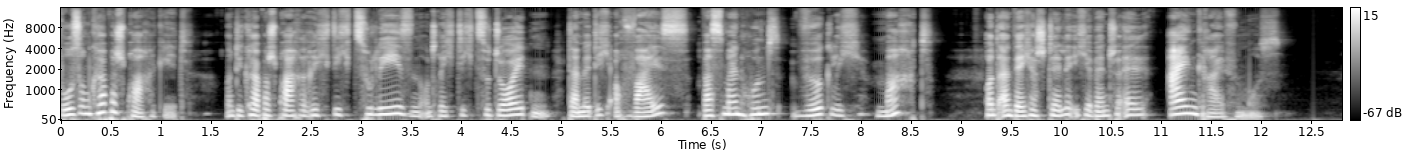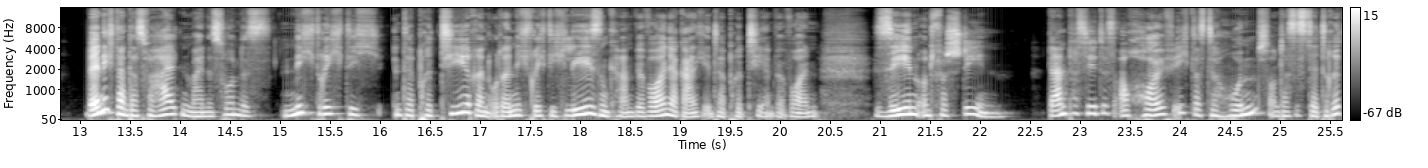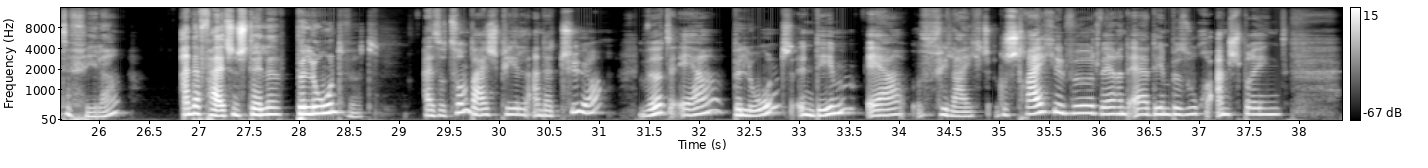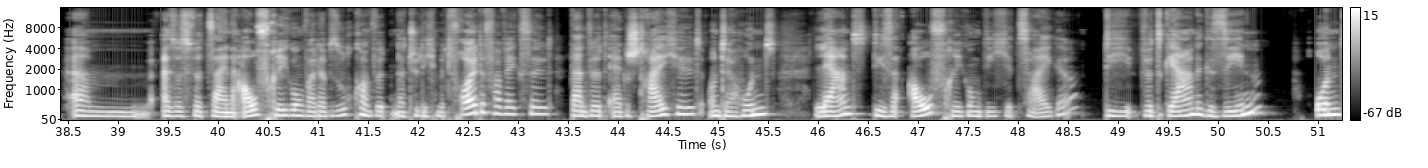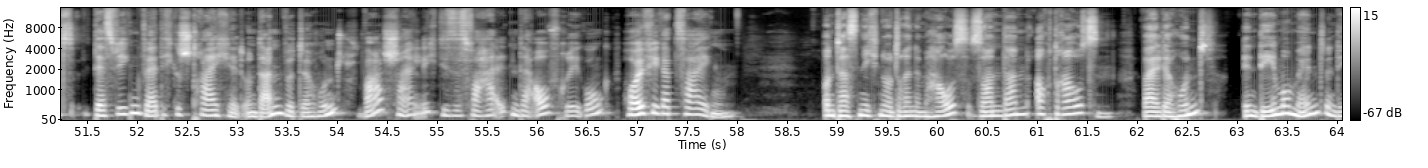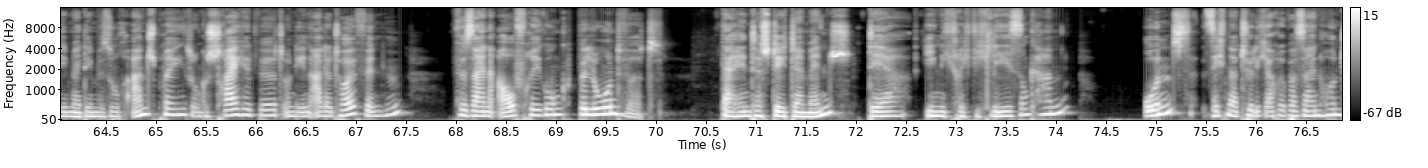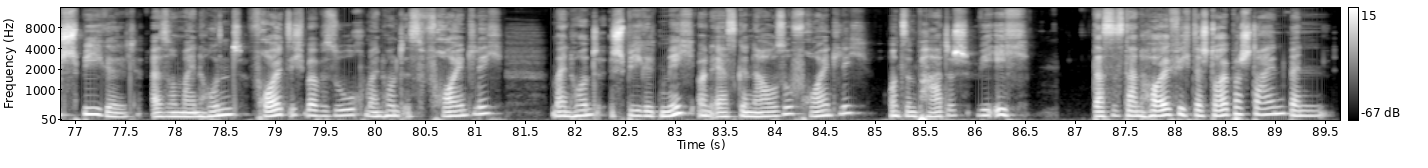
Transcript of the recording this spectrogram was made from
wo es um Körpersprache geht und die Körpersprache richtig zu lesen und richtig zu deuten, damit ich auch weiß, was mein Hund wirklich macht und an welcher Stelle ich eventuell eingreifen muss. Wenn ich dann das Verhalten meines Hundes nicht richtig interpretieren oder nicht richtig lesen kann, wir wollen ja gar nicht interpretieren, wir wollen sehen und verstehen, dann passiert es auch häufig, dass der Hund, und das ist der dritte Fehler, an der falschen Stelle belohnt wird. Also zum Beispiel an der Tür wird er belohnt, indem er vielleicht gestreichelt wird, während er den Besuch anspringt. Ähm, also es wird seine Aufregung, weil der Besuch kommt, wird natürlich mit Freude verwechselt. Dann wird er gestreichelt und der Hund lernt diese Aufregung, die ich hier zeige, die wird gerne gesehen und deswegen werde ich gestreichelt. Und dann wird der Hund wahrscheinlich dieses Verhalten der Aufregung häufiger zeigen. Und das nicht nur drin im Haus, sondern auch draußen, weil der Hund in dem Moment, in dem er den Besuch anspringt und gestreichelt wird und ihn alle toll finden, für seine Aufregung belohnt wird. Dahinter steht der Mensch, der ihn nicht richtig lesen kann und sich natürlich auch über seinen Hund spiegelt. Also mein Hund freut sich über Besuch, mein Hund ist freundlich, mein Hund spiegelt mich und er ist genauso freundlich und sympathisch wie ich. Das ist dann häufig der Stolperstein, wenn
